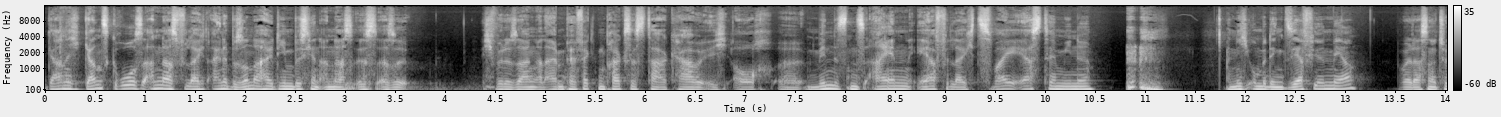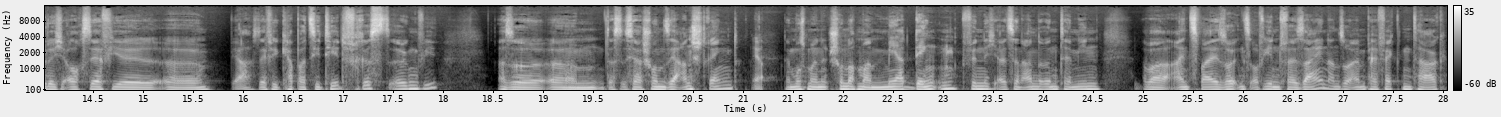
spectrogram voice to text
Gar nicht ganz groß anders. Vielleicht eine Besonderheit, die ein bisschen anders ist. Also ich würde sagen, an einem perfekten Praxistag habe ich auch äh, mindestens einen, eher vielleicht zwei Ersttermine. nicht unbedingt sehr viel mehr, weil das natürlich auch sehr viel, äh, ja, sehr viel Kapazität frisst irgendwie. Also ähm, das ist ja schon sehr anstrengend. Ja. Da muss man schon noch mal mehr denken, finde ich, als in anderen Terminen. Aber ein, zwei sollten es auf jeden Fall sein an so einem perfekten Tag.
